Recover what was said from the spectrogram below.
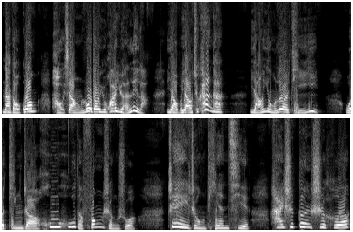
那道光好像落到御花园里了，要不要去看看？杨永乐提议。我听着呼呼的风声说：“这种天气还是更适合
